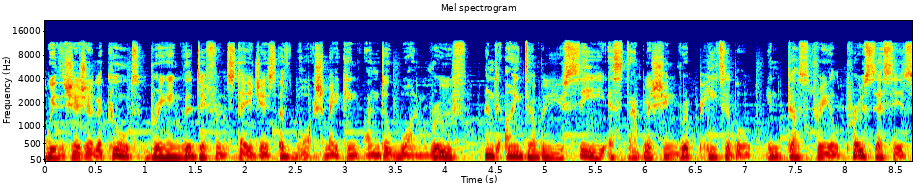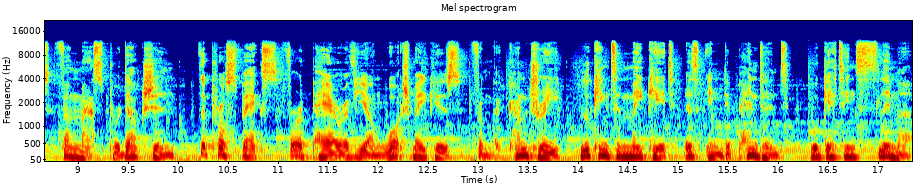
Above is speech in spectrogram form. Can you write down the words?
with Jaeger-LeCoultre bringing the different stages of watchmaking under one roof, and IWC establishing repeatable industrial processes for mass production, the prospects for a pair of young watchmakers from the country looking to make it as independent were getting slimmer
